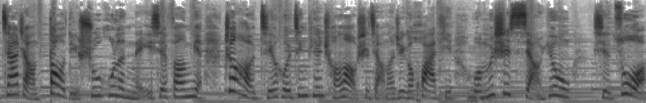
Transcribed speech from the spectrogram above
家长到底疏忽了哪一些方面？正好结合今天程老师讲的这个话题，我们是想用写作，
